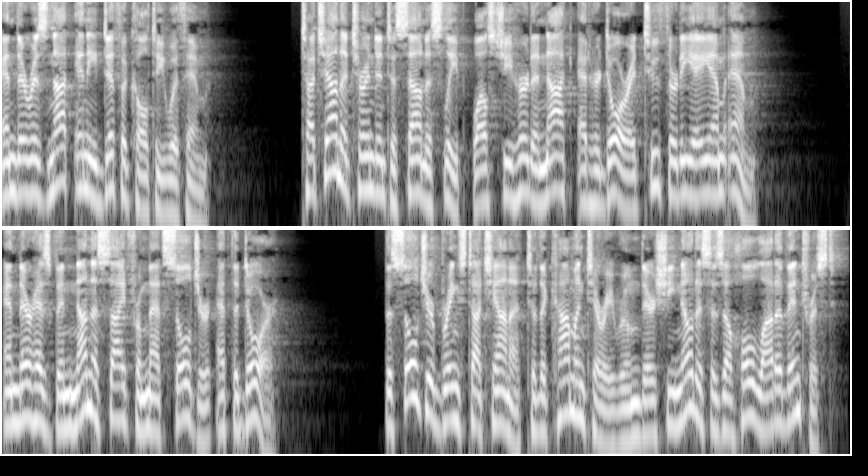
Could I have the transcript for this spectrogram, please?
And there is not any difficulty with him. Tatiana turned into sound asleep whilst she heard a knock at her door at 2.30 a.m. And there has been none aside from that soldier at the door. The soldier brings Tatiana to the commentary room there she notices a whole lot of interest.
